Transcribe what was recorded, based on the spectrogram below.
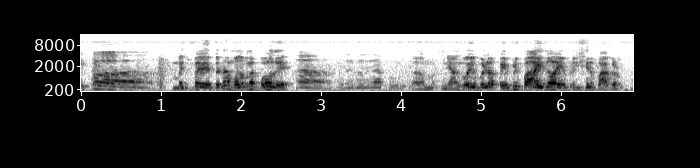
ഇപ്പോ நம்ம இப்ப இப்பதான் முத முத போகுது ആ മുതൽ മുതലാ പോകും ஆமா நீ அங்க போய் இப்ப எப்படி பாயுதோ எப்படி செய்யணும் பார்க்கணும் ആ.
